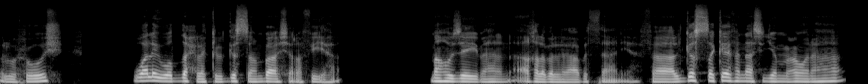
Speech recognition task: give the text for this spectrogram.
الوحوش ولا يوضح لك القصة مباشره فيها. ما هو زي مثلا أغلب الألعاب الثانية. فالقصة كيف الناس يجمعونها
